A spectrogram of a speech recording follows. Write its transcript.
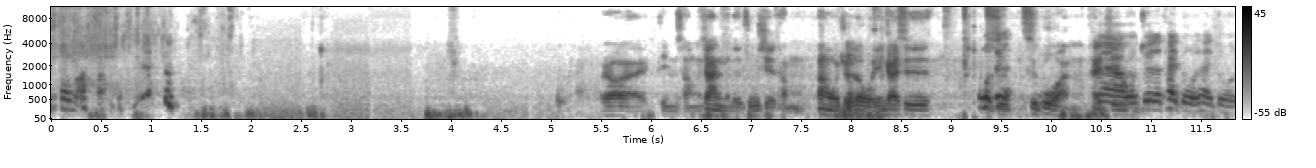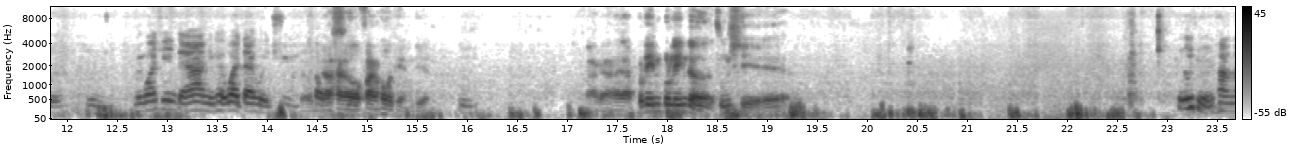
超麻烦的。我要来品尝一下你们的猪血汤，但我觉得我应该是我这个吃不完了，太对啊，我觉得太多了太多了。嗯，没关系，等一下你可以外带回去。然后还有饭后甜点。嗯，来看一下布灵布灵的猪血，猪血汤。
